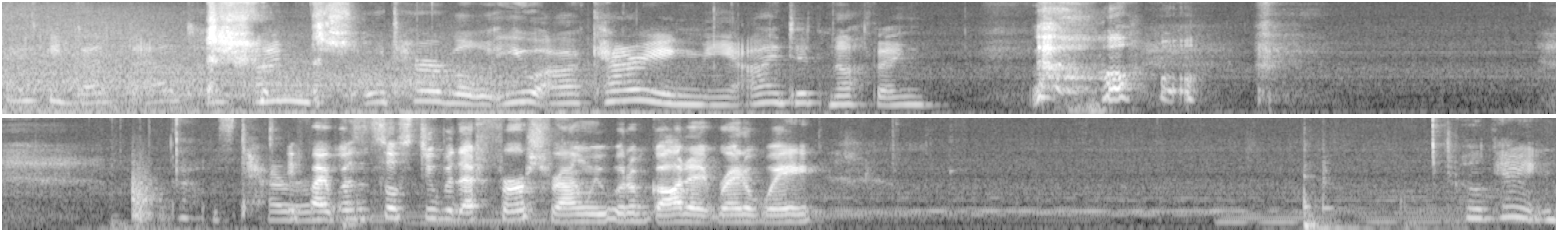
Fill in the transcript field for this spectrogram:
Please be dead, Dad. I'm so terrible. You are carrying me. I did nothing. That was terrible. if I wasn't so stupid that first round, we would have got it right away. Okay.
